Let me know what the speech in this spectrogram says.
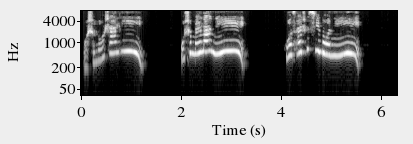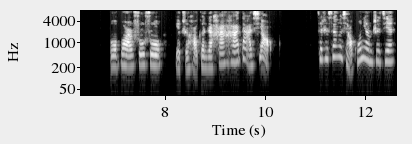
我是罗莎莉，我是梅拉尼，我才是西朵尼。”罗布尔叔叔也只好跟着哈哈大笑。在这三个小姑娘之间，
